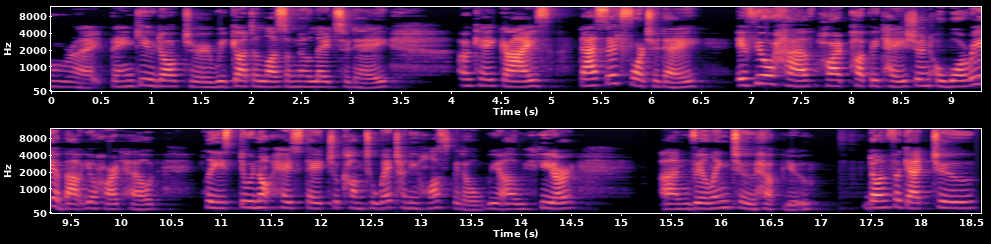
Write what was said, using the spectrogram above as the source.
All right. Thank you, doctor. We got a lot of knowledge today. Okay, guys, that's it for today. If you have heart palpitation or worry about your heart health, please do not hesitate to come to Vejthani Hospital. We are here and willing to help you. Don't forget to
